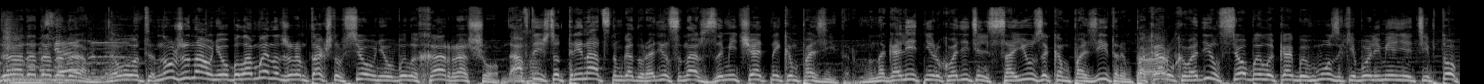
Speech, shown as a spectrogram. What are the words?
Да, да, да, да, да. Вот. Ну, жена у него была менеджером, так что все у него было хорошо. А в 1913 году родился наш замечательный композитор, многолетний руководитель Союза композиторов. Пока руководил, все было как бы в музыке более-менее тип-топ.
